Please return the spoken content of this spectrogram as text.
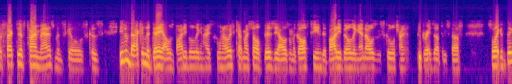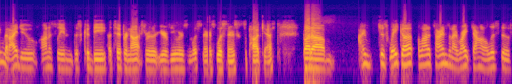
effective time management skills. Because even back in the day, I was bodybuilding in high school, and I always kept myself busy. I was on the golf team, did bodybuilding, and I was in school trying to keep grades up and stuff. So, like a thing that I do, honestly, and this could be a tip or not for your viewers and listeners, listeners, it's a podcast, but um, I just wake up a lot of times and I write down a list of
